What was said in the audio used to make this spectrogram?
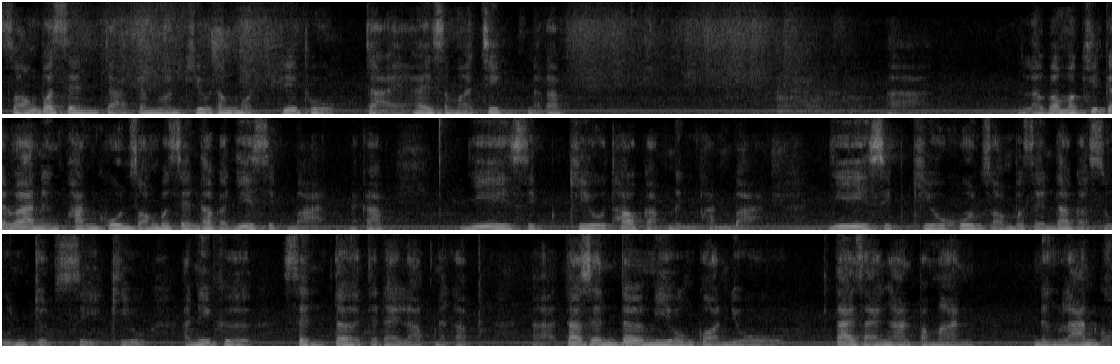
2%จากจำนวนคิวทั้งหมดที่ถูกจ่ายให้สมาชิกนะครับเราก็มาคิดกันว่า 1,000คูณ2%เท่ากับ 20 บาทนะครับ20 คิวเท่ากับ 1,000 บาท 20 คิวคูณ 2%เท่ากับ 0.4 คิว อันนี้คือเซ็นเตอร์จะได้รับนะครับ ถ้าเซ็นเตอร์มีองค์กรอยู่ใต้สายงานประมาณ 1 ล้านค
